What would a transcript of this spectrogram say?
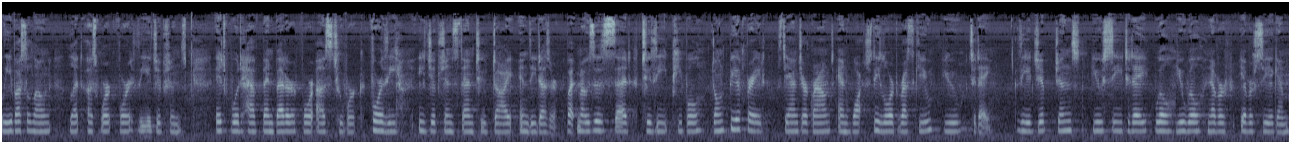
Leave us alone. Let us work for the Egyptians. It would have been better for us to work for the Egyptians than to die in the desert. But Moses said to the people, Don't be afraid. Stand your ground and watch the Lord rescue you today. The Egyptians you see today will you will never ever see again.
